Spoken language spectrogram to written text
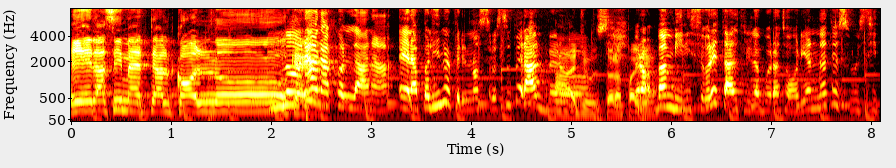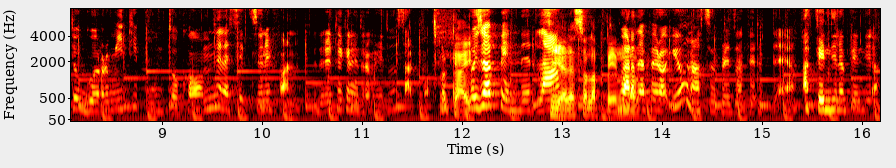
E la si mette al collo. Non ok. è una collana, è la pallina per il nostro super albero. Ah, giusto, la pallina. Però bambini, se volete altri laboratori, andate sul sito gormiti.com nella sezione fan. Vedrete che ne troverete un sacco. Ok. Vuoi già appenderla? Sì, adesso l'appendo. Guarda, però, io ho una sorpresa per te. Appendila, appendila.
